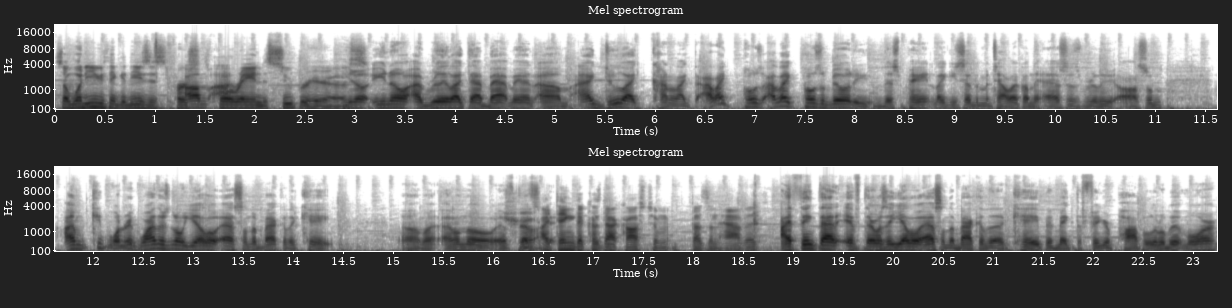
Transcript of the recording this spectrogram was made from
So what do you think of these as first Um, I- foray into superheroes? You know, you know, I really like that Batman. Um, I do like kind of like the, I like pose. I like posability. This paint, like you said, the metallic on the S is really awesome. I'm keep wondering why there's no yellow S on the back of the cape. Um, I, I don't know if True. that's. I think that because that costume doesn't have it. I think that if there was a yellow S on the back of the cape, it'd make the figure pop a little bit more.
